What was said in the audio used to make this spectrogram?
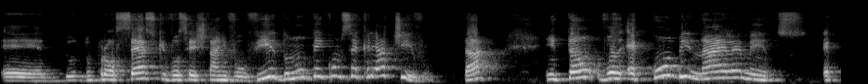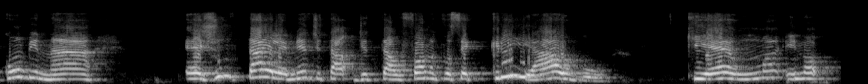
é, do, do, processo que você está envolvido, não tem como ser criativo, tá? Então, é combinar elementos, é combinar, é juntar elementos de tal, de tal forma que você crie algo que é uma ino,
